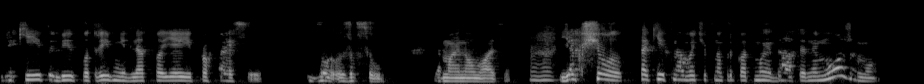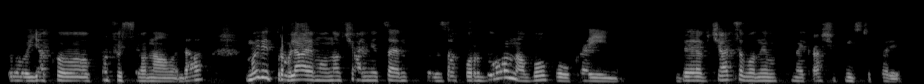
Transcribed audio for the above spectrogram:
які тобі потрібні для твоєї професії в ЗСУ. Я маю на увазі. Мгм. Якщо таких навичок, наприклад, ми дати не можемо, як е, професіонали, да, ми відправляємо в навчальні центри за кордон або по Україні, де вчаться вони найкращих інструкторів.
